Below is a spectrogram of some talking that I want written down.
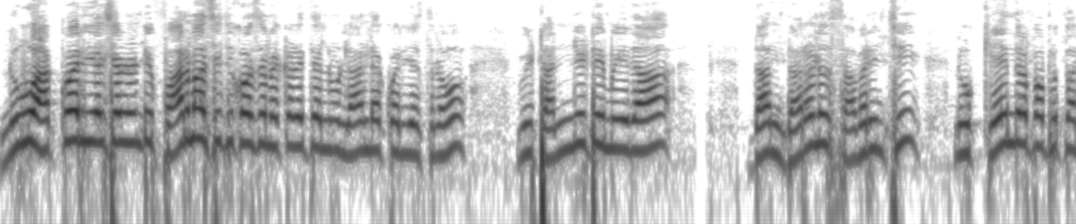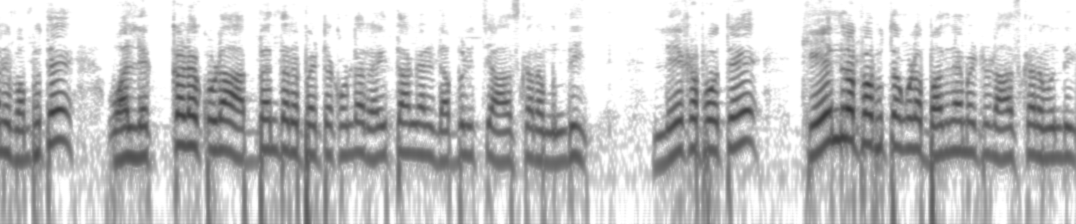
నువ్వు అక్వైర్ చేసేటువంటి ఫార్మా సిటీ కోసం ఎక్కడైతే నువ్వు ల్యాండ్ అక్వైర్ చేస్తున్నావో వీటన్నిటి మీద దాని ధరను సవరించి నువ్వు కేంద్ర ప్రభుత్వాన్ని పంపితే వాళ్ళు ఎక్కడ కూడా అభ్యంతరం పెట్టకుండా రైతాంగాన్ని డబ్బులు ఇచ్చే ఆస్కారం ఉంది. లేకపోతే కేంద్ర ప్రభుత్వం కూడా బదనమైనటువంటి ఆస్కారం ఉంది.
